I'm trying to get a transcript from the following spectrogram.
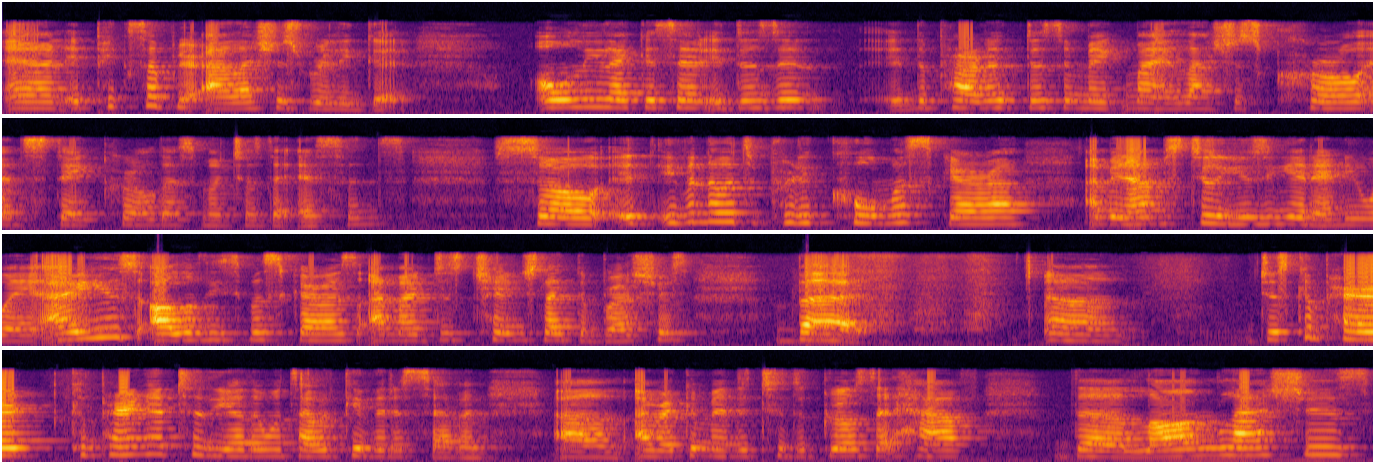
and it picks up your eyelashes really good. Only like I said, it doesn't the product doesn't make my lashes curl and stay curled as much as the essence. So it, even though it's a pretty cool mascara, I mean, I'm still using it anyway. I use all of these mascaras. I might just change like the brushes, but um, just compared comparing it to the other ones, I would give it a seven. Um, I recommend it to the girls that have the long lashes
